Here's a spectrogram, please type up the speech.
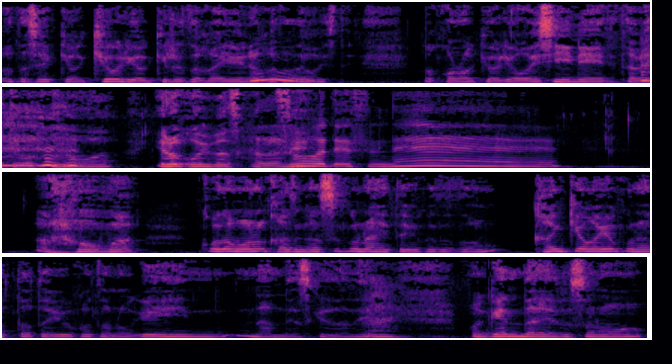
私は今日キュウリを切るとかいうようなことでもして、このキュウリ美味しいねって食べても子供は喜びますからね。そうですね。あの、まあ、子供の数が少ないということと、環境が良くなったということの原因なんですけどね。はい。まあ、現代のその、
